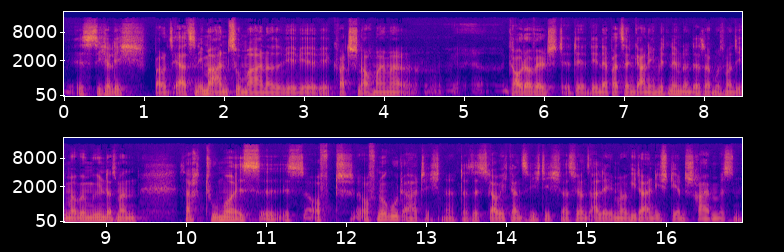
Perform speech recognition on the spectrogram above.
ist sicherlich bei uns Ärzten immer anzumahnen. Also wir, wir, wir quatschen auch manchmal Kauderwelsch, den der Patient gar nicht mitnimmt. Und deshalb muss man sich immer bemühen, dass man sagt, Tumor ist, ist oft, oft nur gutartig. Ne? Das ist, glaube ich, ganz wichtig, was wir uns alle immer wieder an die Stirn schreiben müssen.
